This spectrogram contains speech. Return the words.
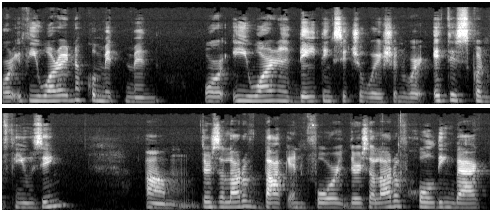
or if you are in a commitment or you are in a dating situation where it is confusing, um, there's a lot of back and forth, there's a lot of holding back.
